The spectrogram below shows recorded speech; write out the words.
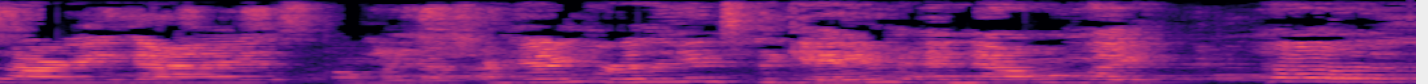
Sorry, guys. Oh my gosh, I'm getting really into the game, and now I'm like, huh.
